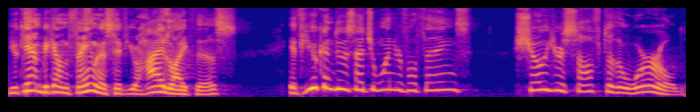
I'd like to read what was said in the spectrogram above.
You can't become famous if you hide like this. If you can do such wonderful things, show yourself to the world.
